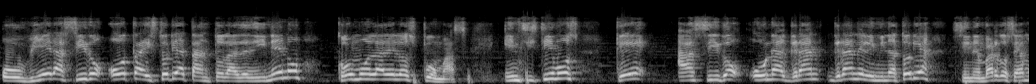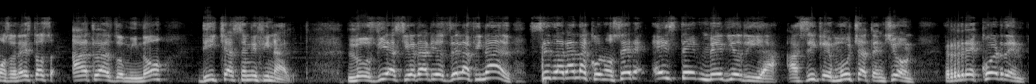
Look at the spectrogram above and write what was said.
hubiera sido otra historia, tanto la de Dineno como la de los Pumas. Insistimos que ha sido una gran, gran eliminatoria. Sin embargo, seamos honestos, Atlas dominó dicha semifinal. Los días y horarios de la final se darán a conocer este mediodía, así que mucha atención. Recuerden,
